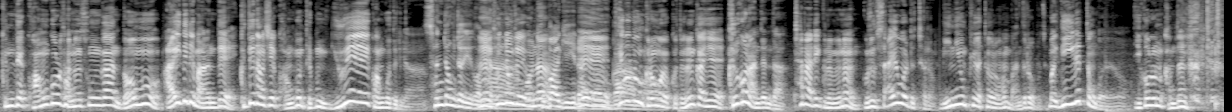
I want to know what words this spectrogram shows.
근데 광고를 다는 순간 너무 아이들이 많은데 그때 당시에 광고는 대부분 유해 광고들이야 선정적이거나. 네, 선정적이거나 뭐 도박이라든가. 네, 대부분 그런 거였거든. 그러니까 이제 그건 안 된다. 차라리 그러면은 우리 싸이월드처럼 미니홈피 같은 걸 한번 만들어 보자. 막 네 이랬던 거예요. 이걸로는 감당이 안 되더라고요.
